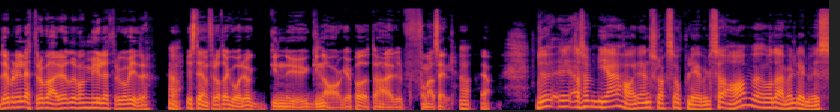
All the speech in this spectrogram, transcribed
det blir lettere å bære, det var mye lettere å gå videre. Ja. Istedenfor at jeg går og gnager på dette her for meg selv. Ja. Ja. Du, eh, altså, jeg har en slags opplevelse av, og det er vel delvis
